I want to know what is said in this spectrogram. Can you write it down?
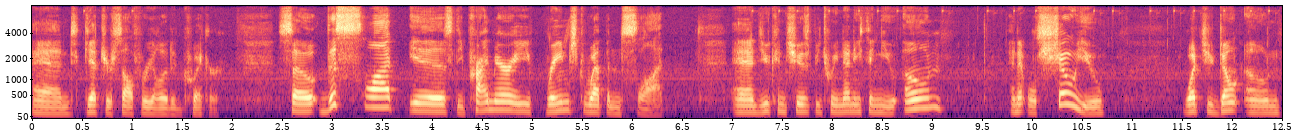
and get yourself reloaded quicker. So this slot is the primary ranged weapon slot, and you can choose between anything you own, and it will show you what you don't own.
